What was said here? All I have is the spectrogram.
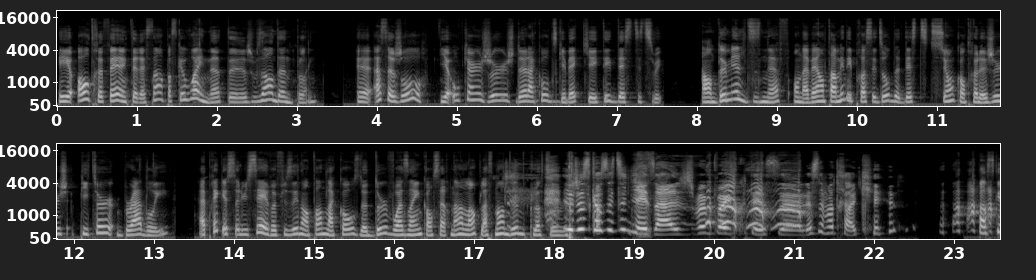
Et autre fait intéressant, parce que why not, euh, je vous en donne plein. Euh, à ce jour, il n'y a aucun juge de la Cour du Québec qui a été destitué. En 2019, on avait entamé des procédures de destitution contre le juge Peter Bradley, après que celui-ci ait refusé d'entendre la cause de deux voisins concernant l'emplacement d'une clôture. Juste comme c'est du niaisage. Je veux pas écouter ça. Laissez-moi tranquille. Parce que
